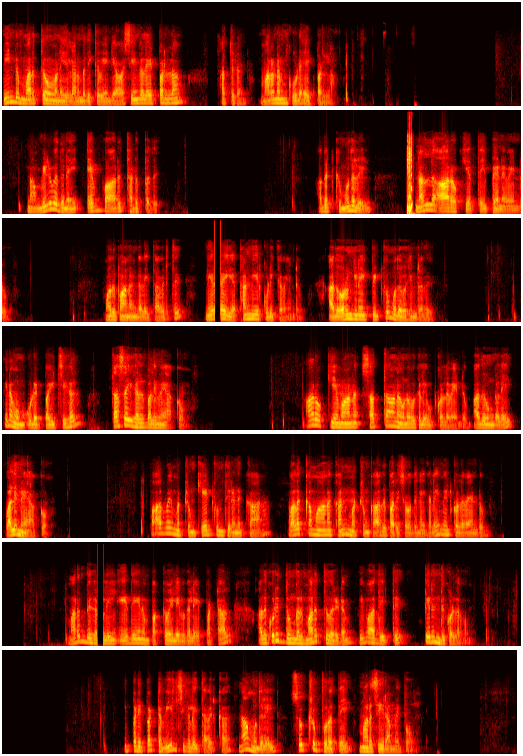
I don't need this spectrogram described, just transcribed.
மீண்டும் மருத்துவமனையில் அனுமதிக்க வேண்டிய அவசியங்கள் ஏற்படலாம். அத்துடன் மரணம் கூட ஏற்படலாம். நாம் விழுவதனை எவ்வாறு தடுப்பது? அதற்கு முதலில் நல்ல ஆரோக்கியத்தை பேண வேண்டும். மதுபானங்களை தவிர்த்து நிறைய தண்ணீர் குடிக்க வேண்டும். அது ஒருங்கிணைப்பிற்கும் உதவுகின்றது. தினமும் உடற்பயிற்சிகள் தசைகள் வலிமையாக்கும். ஆரோக்கியமான சத்தான உணவுகளை உட்கொள்ள வேண்டும். அது உங்களை வலிமையாக்கும். பார்வை மற்றும் கேட்கும் திறனுக்கான வழக்கமான கண் மற்றும் காது பரிசோதனைகளை மேற்கொள்ள வேண்டும். மருந்துகளில் ஏதேனும் பக்க விளைவுகள் ஏற்பட்டால் அது குறித்து உங்கள் மருத்துவரிடம் விவாதித்து தெரிந்து கொள்ளவும். இப்படிப்பட்ட வீழ்ச்சிகளை தவிர்க்க நாம் முதலில் சுற்றுப்புறத்தை மறுசீரமைப்போம்.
